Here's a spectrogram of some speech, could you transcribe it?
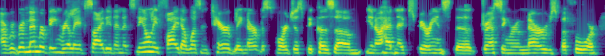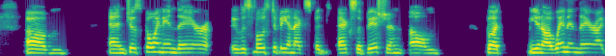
I remember being really excited, and it's the only fight I wasn't terribly nervous for, just because um, you know I hadn't experienced the dressing room nerves before, um, and just going in there, it was supposed to be an exp- exhibition, um, but you know I went in there. I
